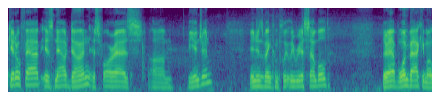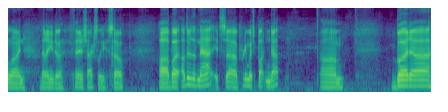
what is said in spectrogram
Ghetto Fab is now done as far as um, the engine. Engine's been completely reassembled. There I have one vacuum online that I need to finish actually. So, uh, but other than that, it's uh, pretty much buttoned up. Um, but uh,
